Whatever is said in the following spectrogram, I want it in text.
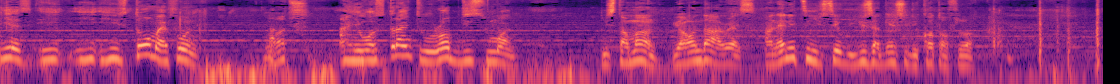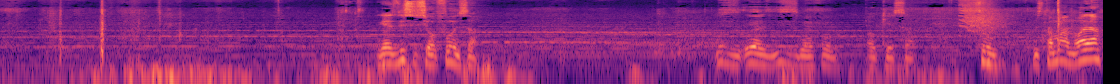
Yes, he, he, he stole my phone What? and he was trying to rob this woman. Mr. Man, you are under arrest and anything you say will use against you the court of law. Yes, this is your phone, sir. This is yes, this is my phone. Okay, sir. So, Mr. Man, Oya,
